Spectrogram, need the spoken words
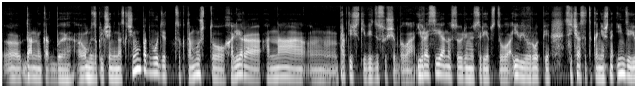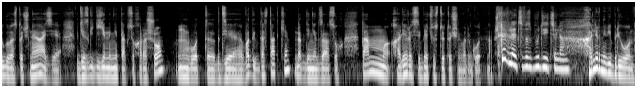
э, данные как бы умозаключения нас к чему подводят? К тому, что холера, она э, практически вездесуща была. И в России она в свое время свирепствовала, и в Европе. Сейчас это, конечно, Индия, Юго-Восточная Азия, где с гигиеной не так все хорошо, вот, э, где воды в достатке, да, где нет засух, там холера себя чувствует очень вольготно. Что является возбудителем? Холерный вибрион,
